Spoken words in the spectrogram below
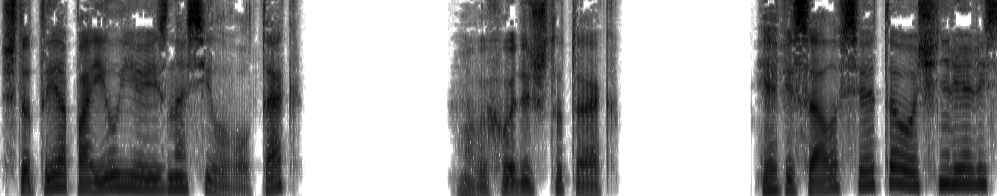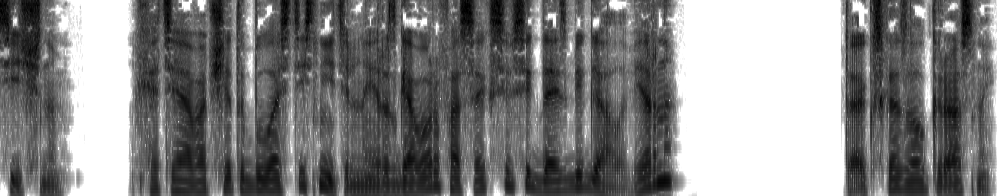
что ты опоил ее и изнасиловал, так?» Выходит, что так. И описала все это очень реалистично. Хотя вообще-то была стеснительна и разговоров о сексе всегда избегала, верно? Так сказал Красный.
